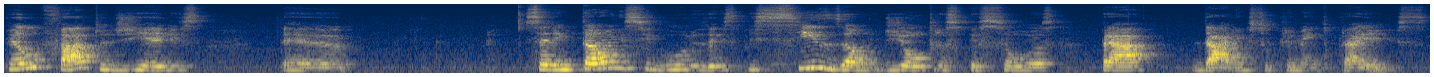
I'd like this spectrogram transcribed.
pelo fato de eles é, serem tão inseguros, eles precisam de outras pessoas para darem suprimento para eles.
